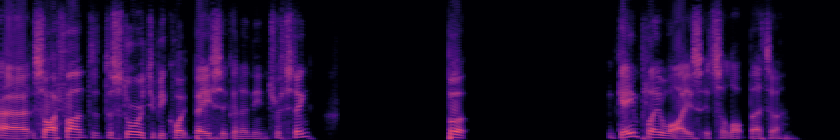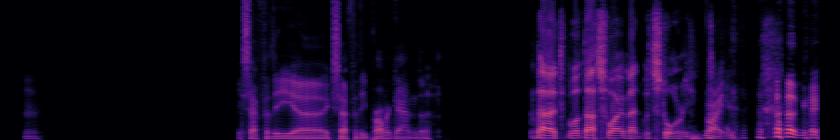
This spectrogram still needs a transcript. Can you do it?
Uh, so I found the- the story to be quite basic and uninteresting, but gameplay-wise, it's a lot better. Except for the uh, except for the propaganda. Uh, well, that's what I meant with story. Right. okay.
